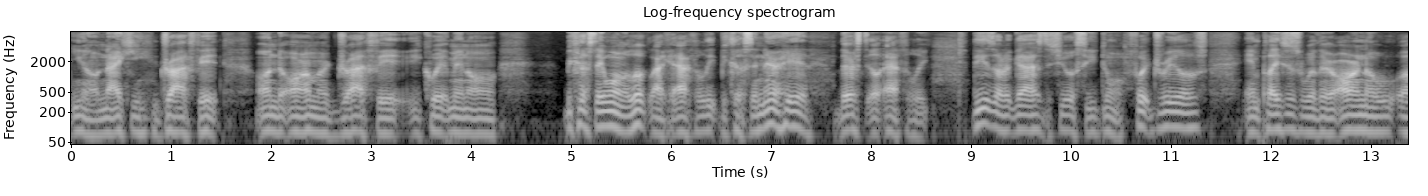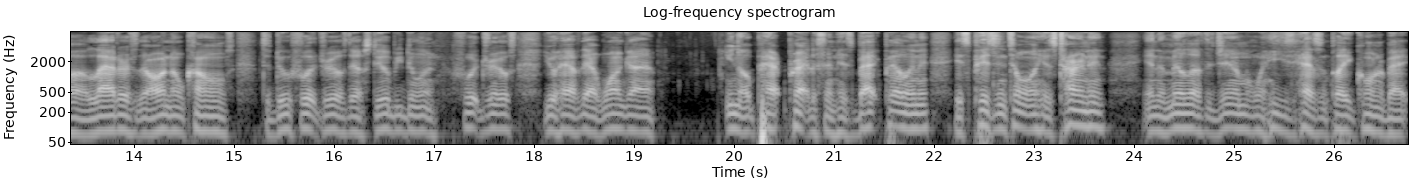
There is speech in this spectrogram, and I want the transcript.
you know, Nike Dri-FIT, Under Armour dry fit equipment on because they want to look like an athlete because in their head they're still athlete. These are the guys that you'll see doing foot drills in places where there are no uh, ladders, there are no cones to do foot drills. They'll still be doing foot drills. You'll have that one guy, you know, practicing his backpedaling, his pigeon toeing, his turning in the middle of the gym when he hasn't played cornerback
